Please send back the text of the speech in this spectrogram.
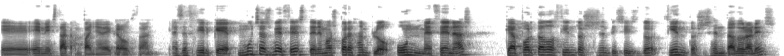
eh, en esta campaña de crowdfunding. Es decir, que muchas veces tenemos, por ejemplo, un mecenas que ha aportado 166 160 dólares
